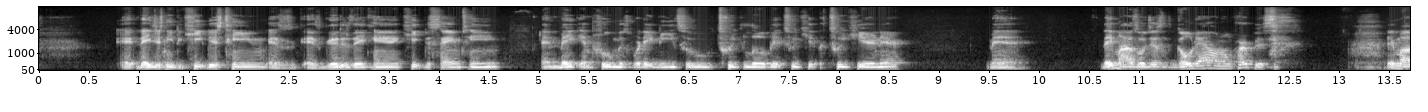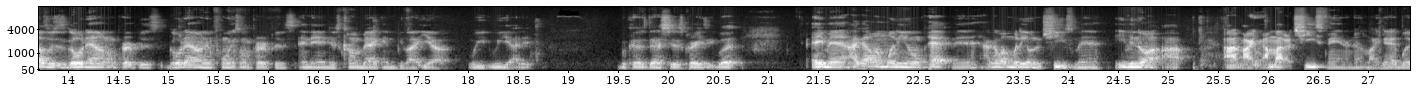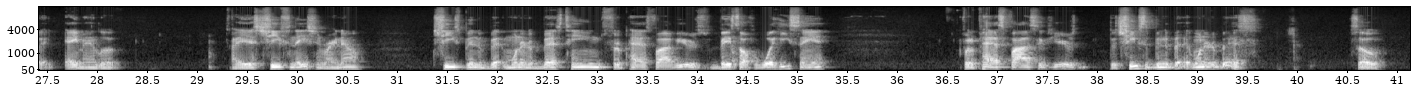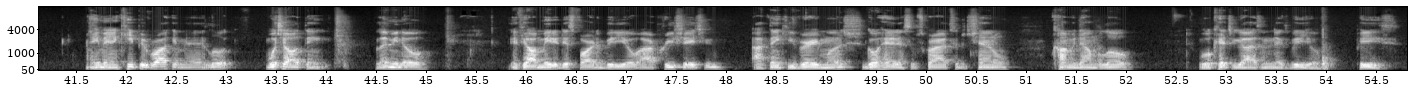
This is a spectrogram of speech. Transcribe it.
Eh, They just need to keep this team as as good as they can, keep the same team, and make improvements where they need to, tweak a little bit, tweak tweak here and there. Man, they might as well just go down on purpose. they might as well just go down on purpose, go down in points on purpose, and then just come back and be like, yeah, we, we got it. Because that's just crazy. But hey man, I got my money on Pat, man. I got my money on the Chiefs, man. Even though I, I, I I'm not a Chiefs fan or nothing like that, but hey man, look, hey, it's Chiefs Nation right now. Chiefs been be- one of the best teams for the past five years, based off of what he's saying. For the past five six years, the Chiefs have been the be- one of the best. So, hey man, keep it rocking, man. Look, what y'all think? Let me know. If y'all made it this far in the video, I appreciate you. I thank you very much. Go ahead and subscribe to the channel. Comment down below. We'll catch you guys in the next video. Peace.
